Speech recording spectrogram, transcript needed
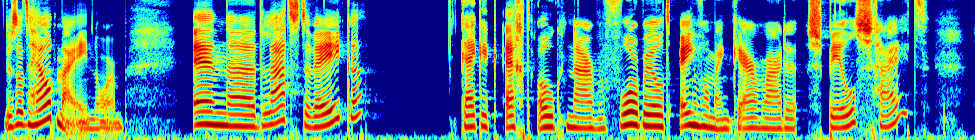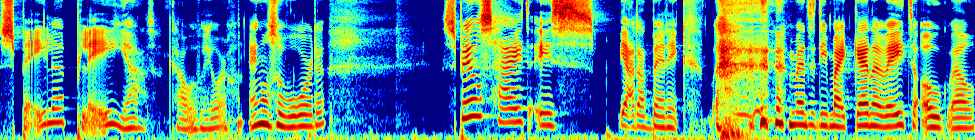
Dus dat helpt mij enorm. En uh, de laatste weken kijk ik echt ook naar bijvoorbeeld een van mijn kernwaarden, speelsheid. Spelen, play, ja, ik hou heel erg van Engelse woorden. Speelsheid is, ja, dat ben ik. Mensen die mij kennen weten ook wel.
